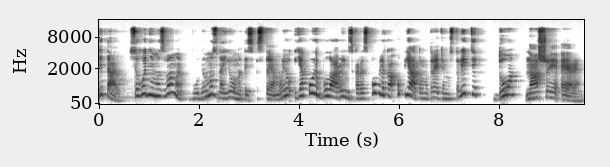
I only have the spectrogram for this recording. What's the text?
Вітаю! Сьогодні ми з вами будемо знайомитись з темою, якою була Римська Республіка у 5-3 столітті до нашої ери.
